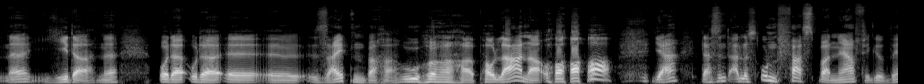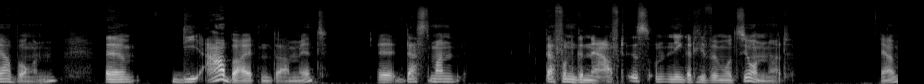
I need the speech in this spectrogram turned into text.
ne jeder ne oder oder äh, äh, Seitenbacher, uh, Paulaner, oh, ja, das sind alles unfassbar nervige Werbungen. Äh, die arbeiten damit, äh, dass man davon genervt ist und negative Emotionen hat. Ja.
